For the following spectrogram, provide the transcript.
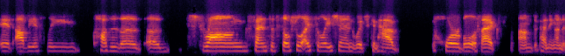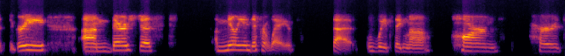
it obviously causes a, a strong sense of social isolation, which can have horrible effects um, depending on its degree. Um, there's just a million different ways that weight stigma harms, hurts,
